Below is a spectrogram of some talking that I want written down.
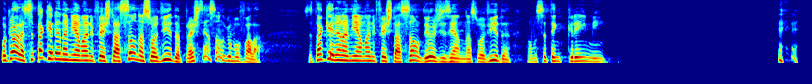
Porque, olha, você está querendo a minha manifestação na sua vida? Preste atenção no que eu vou falar. Você está querendo a minha manifestação, Deus dizendo na sua vida? Então você tem que crer em mim.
